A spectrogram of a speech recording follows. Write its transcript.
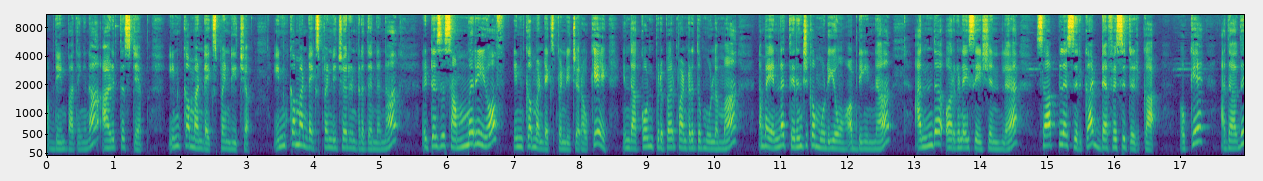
அப்படின்னு பார்த்தீங்கன்னா அடுத்த step income and expenditure income and எக்ஸ்பெண்டிச்சர்ன்றது என்னென்னா it is a summary of income and expenditure okay இந்த அக்கௌண்ட் ப்ரிப்பேர் பண்ணுறது மூலமாக நம்ம என்ன தெரிஞ்சுக்க முடியும் அப்படின்னா அந்த ஆர்கனைசேஷனில் சர்ப்ளஸ் இருக்கா டெஃபிசிட் இருக்கா? ஓகே அதாவது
